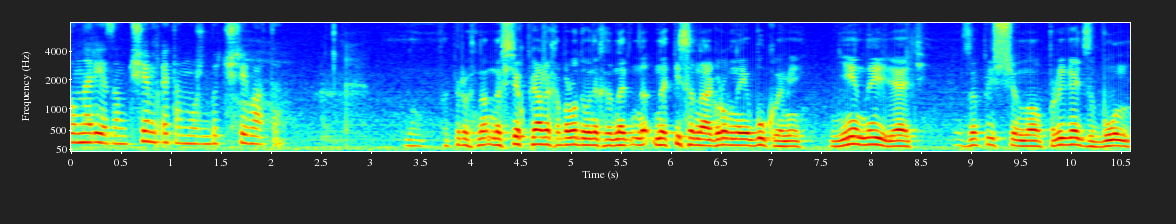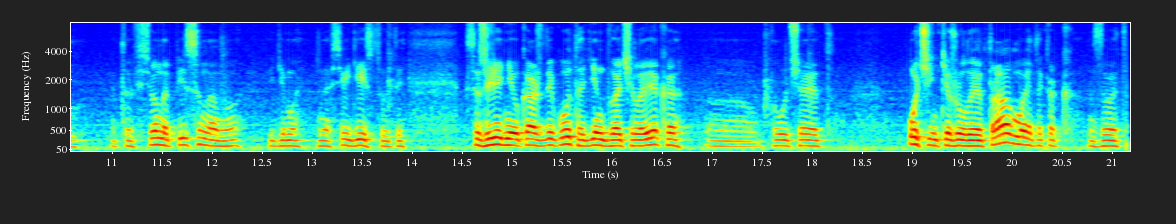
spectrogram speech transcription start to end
волнорезом. Чем это может быть чревато? Ну, во-первых, на, на всех пляжах оборудованных на, на, написано огромными буквами «Не нырять», «Запрещено», «Прыгать с бун». Это все написано, но, видимо, на всех действует. И, к сожалению, каждый год один-два человека э, получают очень тяжелые травмы. Это, как называют,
